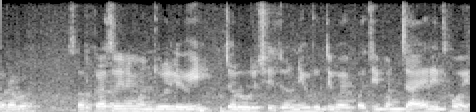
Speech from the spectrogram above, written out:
બરાબર? સરકારશ્રીની મંજૂરી લેવી જરૂરી છે. જો નિવૃત્તિ હોય પછી પણ જાહેર હોય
